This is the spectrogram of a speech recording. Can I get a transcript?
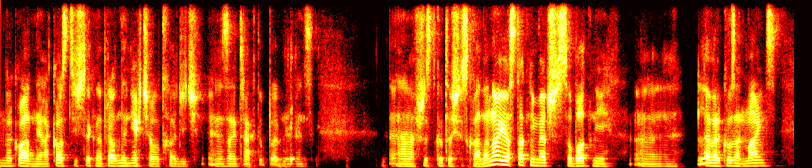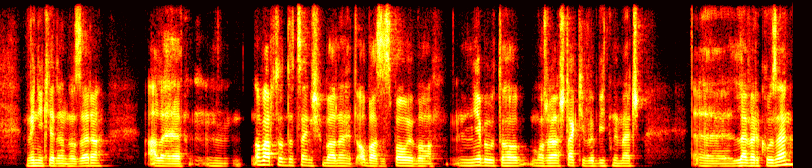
Dokładnie, a Kostić tak naprawdę nie chciał odchodzić z Eintrachtu pewnie, więc e, wszystko to się składa. No i ostatni mecz sobotni e, Leverkusen Mainz, wynik 1 do 0, ale mm, no warto docenić chyba nawet oba zespoły, bo nie był to może aż taki wybitny mecz e, Leverkusen,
